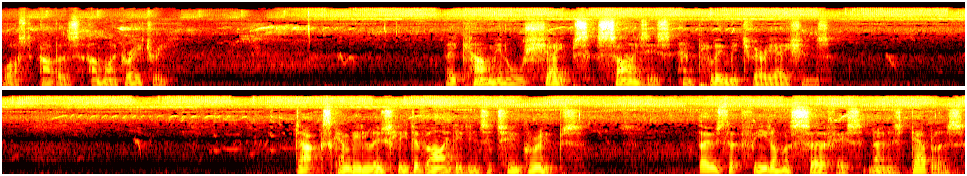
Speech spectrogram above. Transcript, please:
whilst others are migratory. They come in all shapes, sizes, and plumage variations. Ducks can be loosely divided into two groups those that feed on the surface, known as dabblers,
